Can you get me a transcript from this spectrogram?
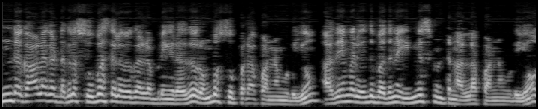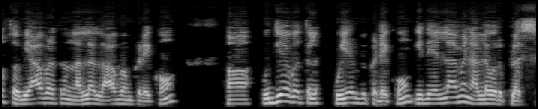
இந்த காலகட்டத்துல சுப செலவுகள் அப்படிங்கிறது ரொம்ப சூப்பரா பண்ண முடியும். அதே மாதிரி வந்து பாத்தீங்கன்னா இன்வெஸ்ட்மெண்ட் நல்லா பண்ண முடியும். ஸோ வியாபாரத்துல நல்ல லாபம் கிடைக்கும். ஆஹ் உத்தியோகத்துல உயர்வு கிடைக்கும். இது எல்லாமே நல்ல ஒரு பிளஸ்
